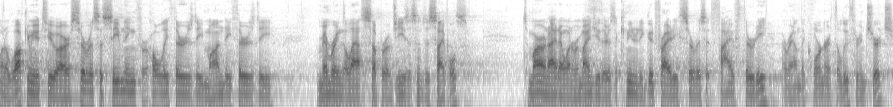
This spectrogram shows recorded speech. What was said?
I want to welcome you to our service this evening for Holy Thursday, Maundy Thursday, remembering the Last Supper of Jesus and disciples. Tomorrow night, I want to remind you there's a community Good Friday service at 5:30 around the corner at the Lutheran Church.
